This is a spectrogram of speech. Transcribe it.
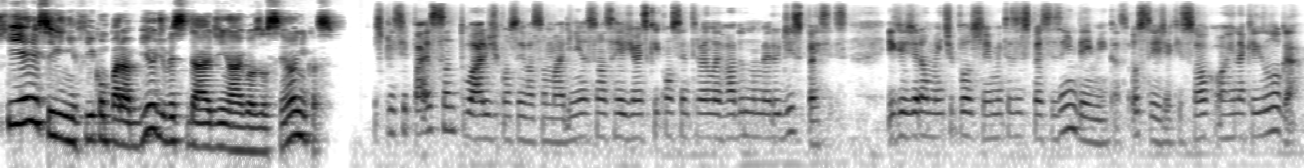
que eles significam para a biodiversidade em águas oceânicas? Os principais santuários de conservação marinha são as regiões que concentram elevado número de espécies e que geralmente possuem muitas espécies endêmicas, ou seja, que só ocorrem naquele lugar.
